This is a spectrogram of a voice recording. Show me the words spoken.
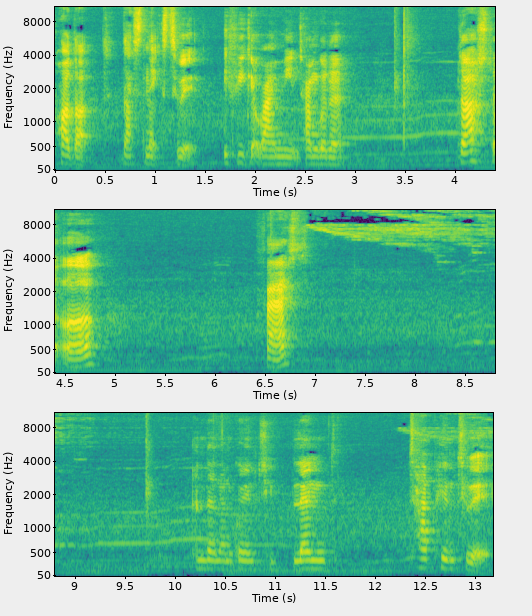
product that's next to it, if you get what I mean. I'm gonna dust off first. And then I'm going to blend, tap into it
